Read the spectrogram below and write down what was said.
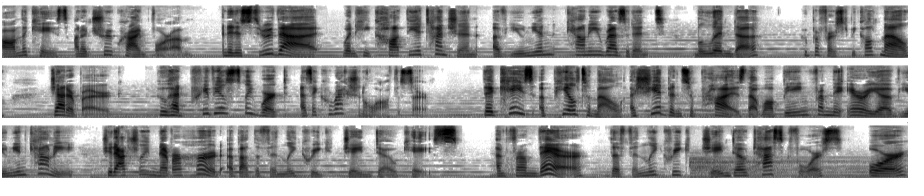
on the case on a true crime forum, and it is through that when he caught the attention of Union County resident Melinda, who prefers to be called Mel, Jetterberg, who had previously worked as a correctional officer. The case appealed to Mel as she had been surprised that while being from the area of Union County, she'd actually never heard about the Finley Creek Jane Doe case. And from there, the Finley Creek Jane Doe Task Force, or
